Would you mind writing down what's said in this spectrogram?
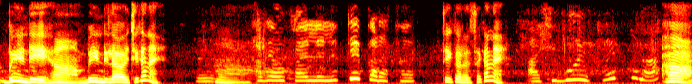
भेंडी हां भेंडी लावायची का नाही? हां. ते करायचं का नाही? हां.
